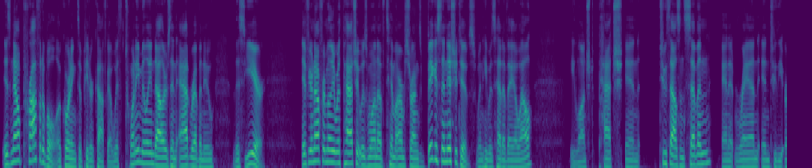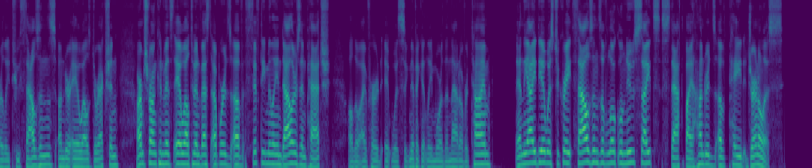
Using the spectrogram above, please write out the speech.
is now profitable, according to Peter Kafka, with $20 million in ad revenue this year. If you're not familiar with Patch, it was one of Tim Armstrong's biggest initiatives when he was head of AOL. He launched Patch in 2007 and it ran into the early 2000s under AOL's direction. Armstrong convinced AOL to invest upwards of $50 million in Patch, although I've heard it was significantly more than that over time. And the idea was to create thousands of local news sites staffed by hundreds of paid journalists.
